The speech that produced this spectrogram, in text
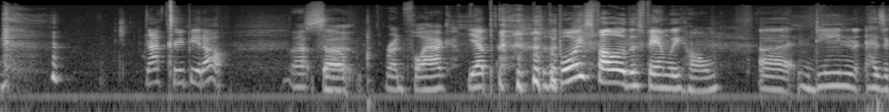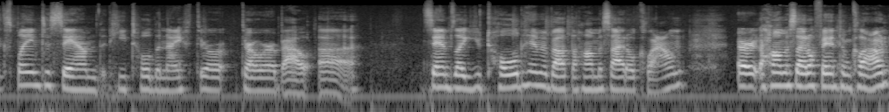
Not creepy at all. That's So- a red flag. Yep. So the boys follow the family home. Uh, Dean has explained to Sam that he told the knife throw- thrower about. Uh, Sam's like, You told him about the homicidal clown? Or homicidal phantom clown?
